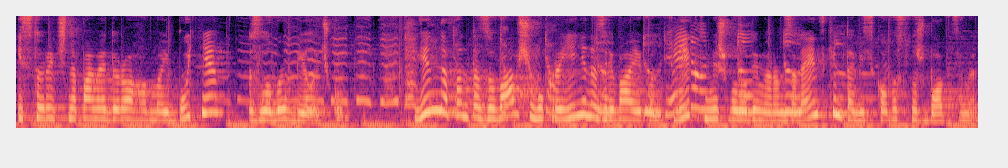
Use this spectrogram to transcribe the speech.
історична пам'ять дорога в майбутнє зловив білочку. Він нафантазував, що в Україні назріває конфлікт між Володимиром Зеленським та військовослужбовцями,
